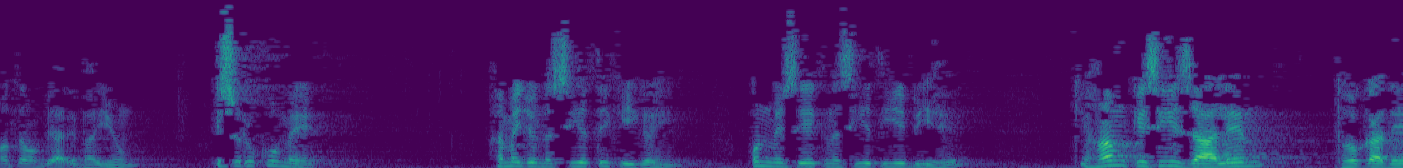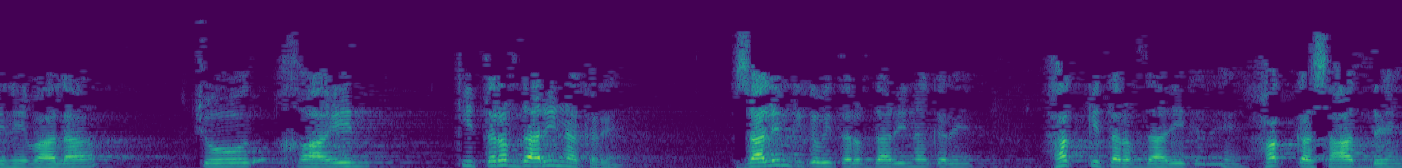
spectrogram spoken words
محترم پیارے بھائیوں، اس رکو میں ہمیں جو نصیحتیں کی گئیں، ان میں سے ایک نصیحت یہ بھی ہے کہ ہم کسی ظالم، دھوکہ دینے والا، چور، خائن کی طرف داری نہ کریں۔ ظالم کی کبھی طرف داری نہ کریں، حق کی طرف داری کریں، حق کا ساتھ دیں۔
